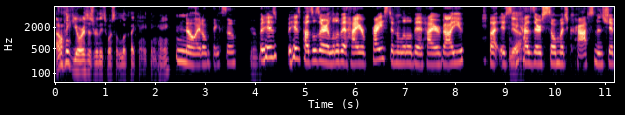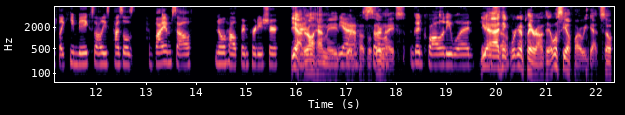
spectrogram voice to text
I don't think yours is really supposed to look like anything, hey? No, I don't think so. Yeah. But his his puzzles are a little bit higher priced and a little bit higher value, but it's Yeah. because there's so much craftsmanship. Like he makes all these puzzles by himself, no help. I'm pretty sure. Yeah, they're all handmade yeah, wood puzzles. they're nice. Good quality wood. here, Yeah, I so, think we're gonna play around with it. We'll see how far we get. So,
